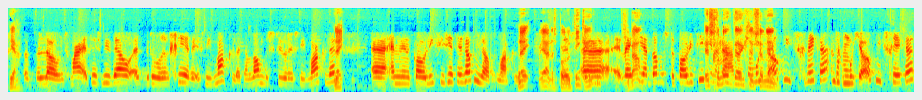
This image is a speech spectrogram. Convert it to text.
Ja. eh, beloond. Maar het is nu wel, ik bedoel, regeren is niet makkelijk. Een land besturen is niet makkelijk. Nee. Eh, en in een coalitie zitten is ook niet altijd makkelijk. Nee, maar ja, dat is Dus, politiek, eh, hè? weet je, ja, dat is de politiek Is inderdaad. denk Dus je, dan moet je ook niet schrikken. Dan moet je ook niet schrikken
